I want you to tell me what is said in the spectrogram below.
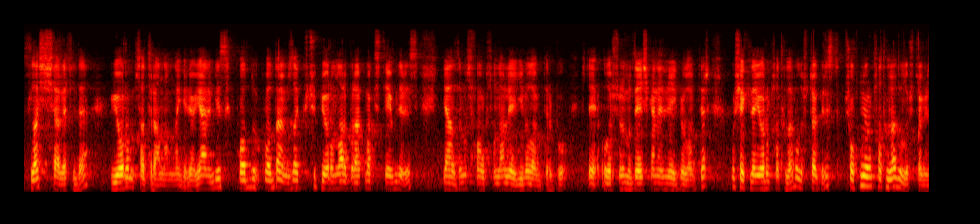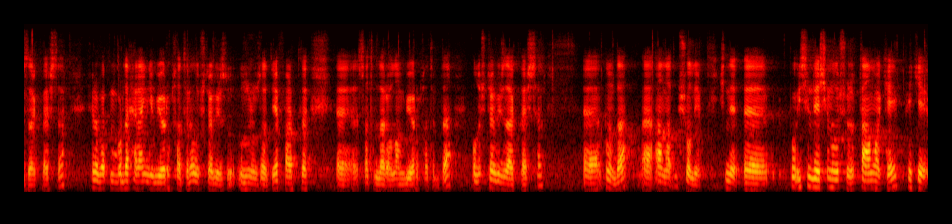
slash işareti de yorum satır anlamına geliyor. Yani biz kod, kodlarımıza küçük yorumlar bırakmak isteyebiliriz. Yazdığımız fonksiyonlarla ilgili olabilir bu. İşte oluşturduğumuz değişkenlerle ilgili olabilir. Bu şekilde yorum satırları oluşturabiliriz. Çoklu yorum satırları da oluşturabiliriz arkadaşlar. Şöyle bakın burada herhangi bir yorum satırı oluşturabiliriz. Uzun uzadıya farklı e, satırları olan bir yorum satırı da oluşturabiliriz arkadaşlar. E, bunu da e, anlatmış olayım. Şimdi e, bu isim değişkeni oluşturduk. Tamam okey. Peki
